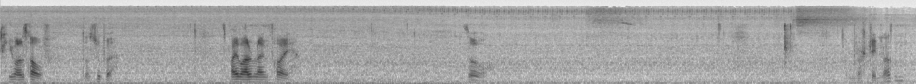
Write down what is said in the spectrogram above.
Kriegen wir alles rauf. Das ist super. Zwei Wahlen bleiben frei. So. Dann wir stehen lassen.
